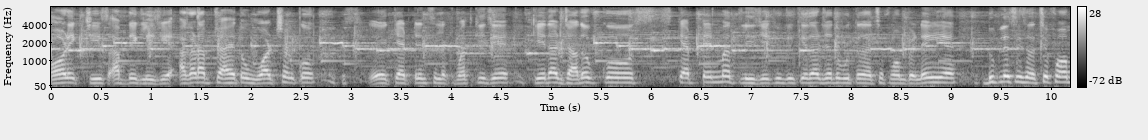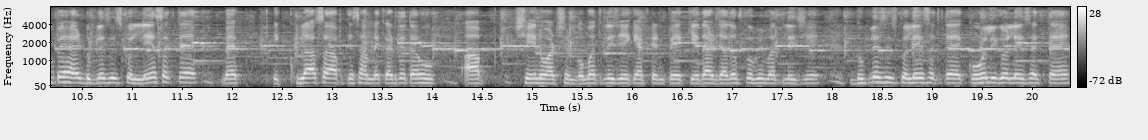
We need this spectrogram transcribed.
और एक चीज़ आप देख लीजिए। अगर आप चाहे तो वाटसन को कैप्टन सिलेक्ट मत कीजिए। केदार जादव को कैप्टन मत लीजिए, क्योंकि केदार जादव उतना अच्छे फॉर्म पे नहीं है। डुप्लेसिस अच्छे फॉर्म पे है। डुप्लेसिस को ले सकते हैं। मैं एक खुलासा आपके सामने कर देता हूँ। आप शेन वाटसन को मत लीजिए, कैप्टन पे केदार जादव को भी मत लीजिए। डुप्लेसिस को ले सकता है, कोहली को ले सकता हैं।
